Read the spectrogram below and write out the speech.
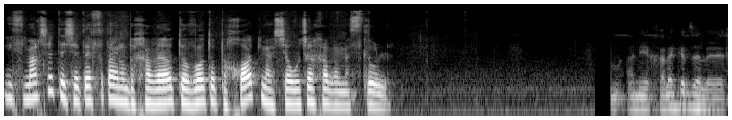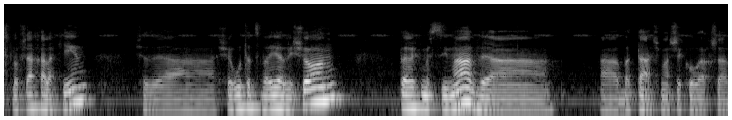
נשמח שתשתף אותנו בחוויות טובות או פחות מהשירות שלך במסלול. אני אחלק את זה לשלושה חלקים, שזה השירות הצבאי הראשון, פרק משימה והבט"ש, מה שקורה עכשיו.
